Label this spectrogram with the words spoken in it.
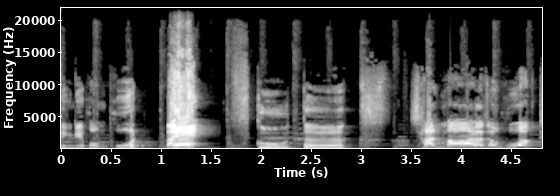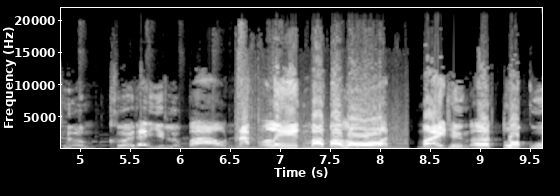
สิ่งที่ผมพูด เป๊ะ School Turks ฉันมาแล้วเจ้าพวกทึมเคยได้ยินหรือเปล่า นักเลงมาตลอด หมายถึงเออตัวกู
